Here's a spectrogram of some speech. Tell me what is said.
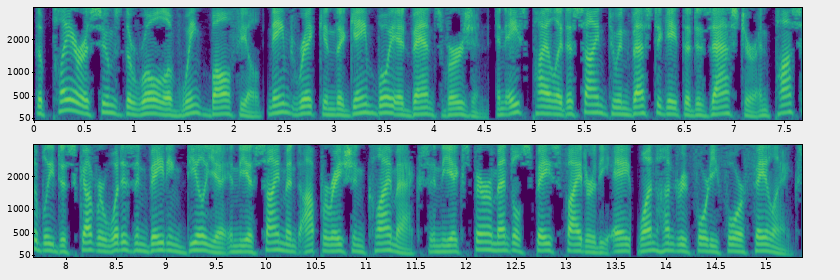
The player assumes the role of Wink Ballfield named Rick in the Game Boy Advance version, an ace pilot assigned to investigate the disaster and possibly discover what is invading Delia in the assignment Operation Climax in the experimental space fighter the A-144 Phalanx.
